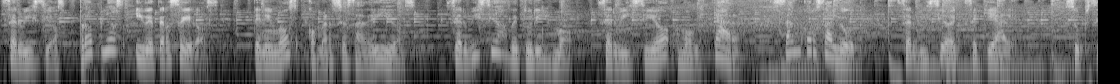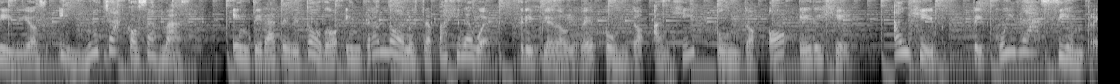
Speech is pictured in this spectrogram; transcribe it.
servicios propios y de terceros. Tenemos comercios adheridos, servicios de turismo, servicio Movistar, Sancor Salud, servicio exequial, subsidios y muchas cosas más. Entérate de todo entrando a nuestra página web www.angip.org. Angip te cuida siempre.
